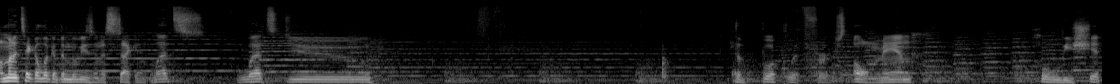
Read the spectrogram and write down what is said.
I'm gonna take a look at the movies in a second. Let's let's do the booklet first. Oh man. Holy shit.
